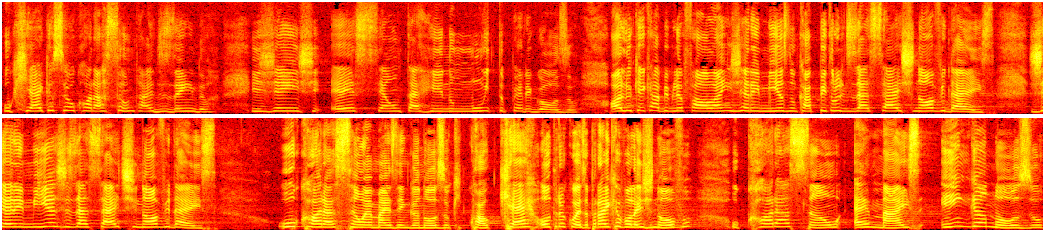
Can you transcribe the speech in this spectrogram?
O que é que o seu coração está dizendo? E, gente, esse é um terreno muito perigoso. Olha o que, que a Bíblia fala lá em Jeremias, no capítulo 17, 9 e 10. Jeremias 17, 9 e 10. O coração é mais enganoso que qualquer outra coisa. Para aí que eu vou ler de novo. O coração é mais enganoso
